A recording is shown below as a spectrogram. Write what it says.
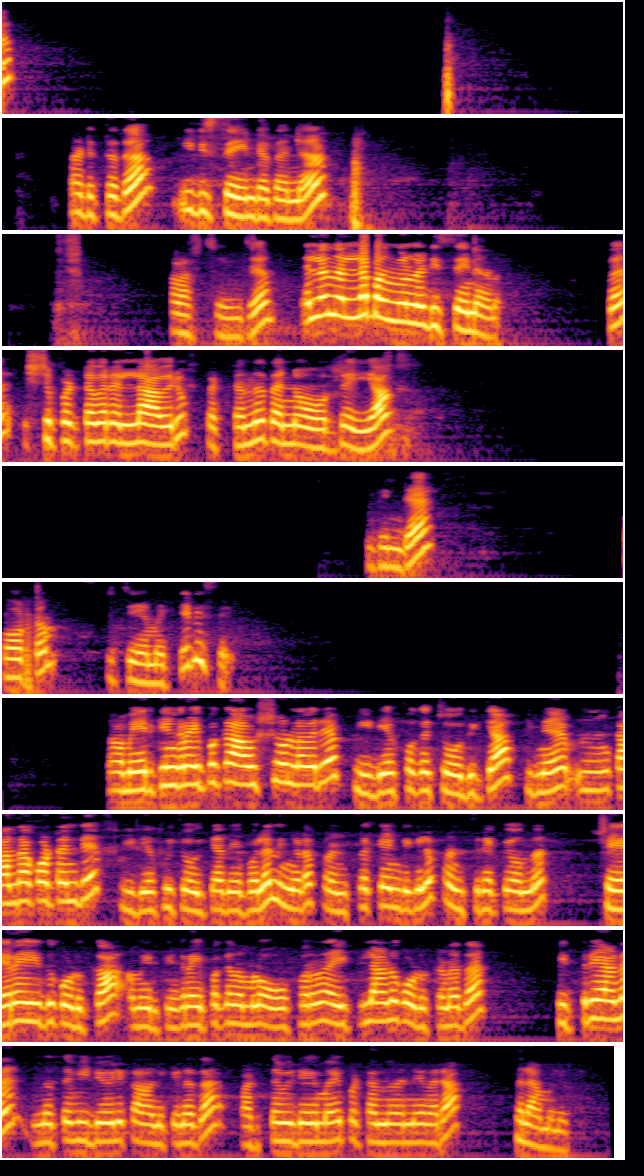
അടുത്തത് ഈ ഡിസൈന്റെ തന്നെ. Colour change. എല്ലാം നല്ല ഭംഗിയുള്ള ഡിസൈനാണ്. അപ്പൊ ഇഷ്ടപ്പെട്ടവരെല്ലാവരും പെട്ടെന്ന് തന്നെ ഓർഡർ ചെയ്യുക ഇതിന്റെ ബോട്ടം സ്റ്റിച്ച് ചെയ്യാൻ പറ്റിയ ഡിസൈൻ. അമേരിക്കൻ ക്രൈപ്പ് ഒക്കെ ആവശ്യമുള്ളവര് പി ഡി എഫ് ഒക്കെ ചോദിക്കുക പിന്നെ കാന്താക്കോട്ടന്റെ പി ഡി എഫ് ചോദിക്കുക അതേപോലെ നിങ്ങളുടെ ഫ്രണ്ട്സ് ഒക്കെ ഉണ്ടെങ്കിൽ ഫ്രണ്ട്സിനൊക്കെ ഒന്ന് ഷെയർ ചെയ്ത് കൊടുക്കുക അമേരിക്കൻ ക്രൈപ്പ് ഒക്കെ നമ്മൾ ഓഫർ റേറ്റിലാണ് കൊടുക്കുന്നത് ഇത്രയാണ് ഇന്നത്തെ വീഡിയോയിൽ കാണിക്കുന്നത് അടുത്ത വീഡിയോയുമായി പെട്ടെന്ന് തന്നെ വരാം. അസ്സലാമലൈക്കും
